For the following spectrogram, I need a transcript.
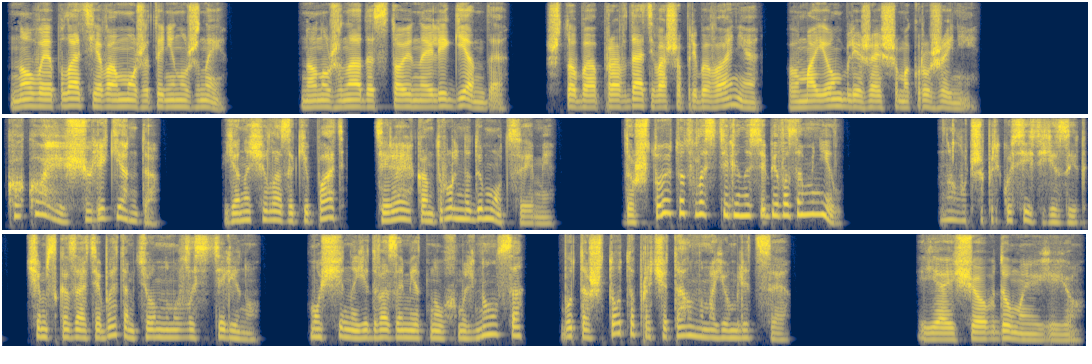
новые платья вам, может, и не нужны. Но нужна достойная легенда, чтобы оправдать ваше пребывание в моем ближайшем окружении». «Какая еще легенда?» Я начала закипать, теряя контроль над эмоциями. «Да что этот властелин о себе возомнил?» Но лучше прикусить язык, чем сказать об этом темному властелину. Мужчина едва заметно ухмыльнулся, будто что-то прочитал на моем лице. «Я еще обдумаю ее.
